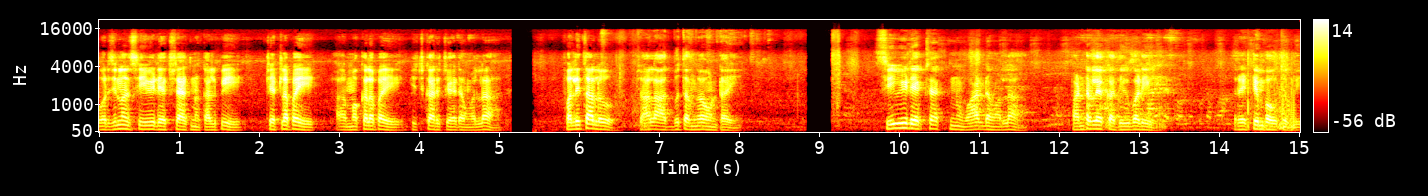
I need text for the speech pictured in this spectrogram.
ఒరిజినల్ సీవీడ్ ఎక్స్ట్రాక్ట్ను కలిపి చెట్లపై ఆ మొక్కలపై పిచికారీ చేయడం వల్ల ఫలితాలు చాలా అద్భుతంగా ఉంటాయి. సీవీడ్ ఎక్స్ట్రాక్ట్ను వాడడం వల్ల పంటల యొక్క దిగుబడి రెట్టింపు అవుతుంది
